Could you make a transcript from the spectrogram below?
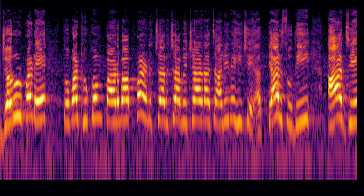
જરૂર પડે તો વટહુકમ પાડવા પણ ચર્ચા વિચારણા ચાલી રહી છે. અત્યાર સુધી આ જે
